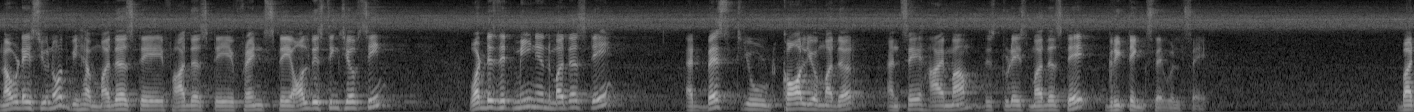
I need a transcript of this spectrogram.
nowadays you know we have Mother's Day, Father's Day, Friends Day, all these things you have seen. What does it mean in Mother's Day? At best, you would call your mother and say, Hi, mom, this today's Mother's Day. Greetings, they will say. But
